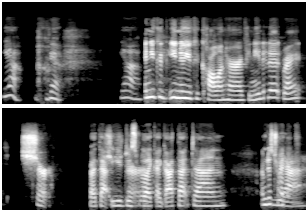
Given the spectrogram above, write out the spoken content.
yeah. Yeah. Yeah. And you could, you knew you could call on her if you needed it, right? Sure. But that you just were like, I got that done. I'm just trying to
